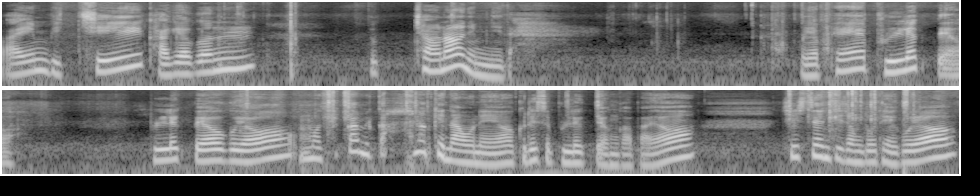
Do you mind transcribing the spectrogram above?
와인 비치 가격은 6,000원입니다. 옆에 블랙베어. 블랙베어고요. 어머 색감이 까맣게 나오네요. 그래서 블랙베어인가 봐요. 7cm 정도 되고요.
